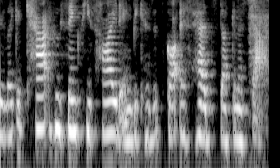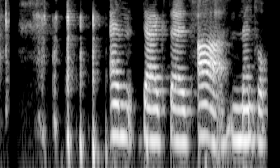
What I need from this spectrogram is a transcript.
You're like a cat who thinks he's hiding because it's got his head stuck in a sack. and Dag says, Ah, mental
